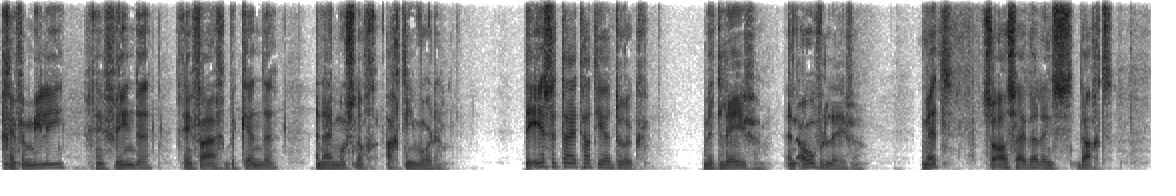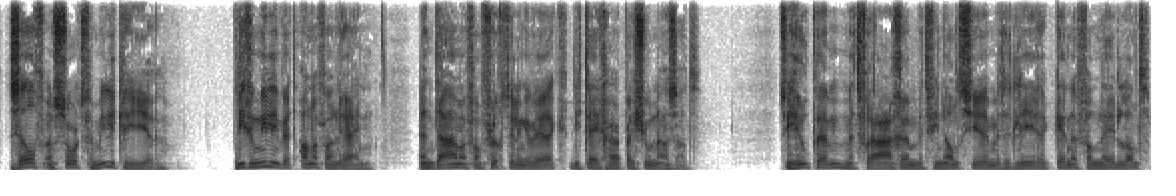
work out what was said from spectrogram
Geen familie, geen vrienden, geen vage bekenden en hij moest nog 18 worden. De eerste tijd had hij het druk. Met leven en overleven. Met, zoals hij wel eens dacht, zelf een soort familie creëren. Die familie werd Anne van Rijn, een dame van vluchtelingenwerk die tegen haar pensioen aanzat. Ze hielp hem met vragen, met financiën, met het leren kennen van Nederland.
